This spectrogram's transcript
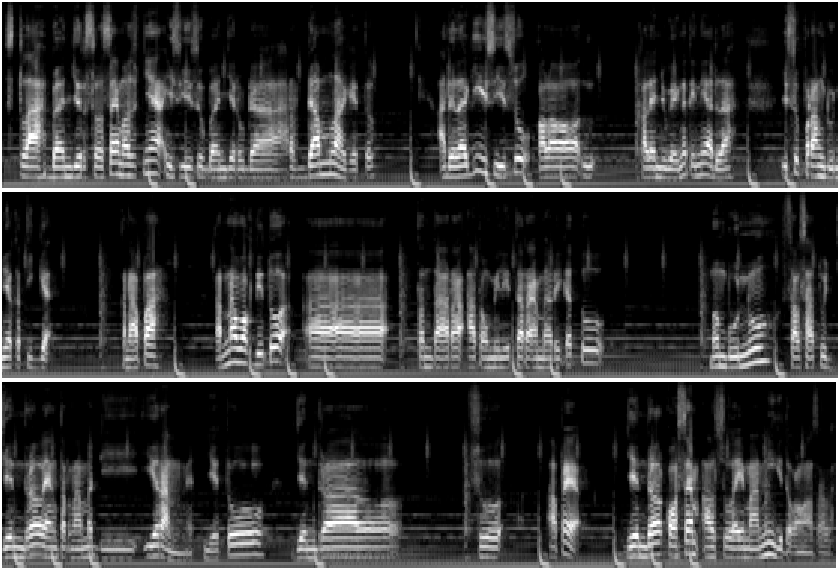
setelah banjir selesai maksudnya isu-isu banjir udah redam lah gitu ada lagi isu-isu kalau kalian juga inget ini adalah isu perang dunia ketiga. Kenapa? Karena waktu itu uh, tentara atau militer Amerika tuh membunuh salah satu jenderal yang ternama di Iran yaitu jenderal su apa ya Jenderal Qasem Al Sulaimani gitu kalau nggak salah.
